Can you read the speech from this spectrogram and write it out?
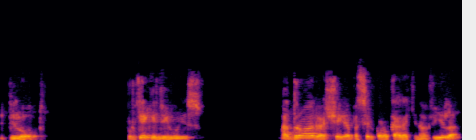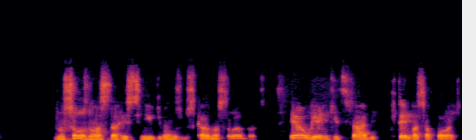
de piloto. Por que que digo isso? A droga chega para ser colocada aqui na vila, não são os nossos da Restinga que vamos buscar os nossos trabalhadores. É alguém que sabe, que tem passaporte,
